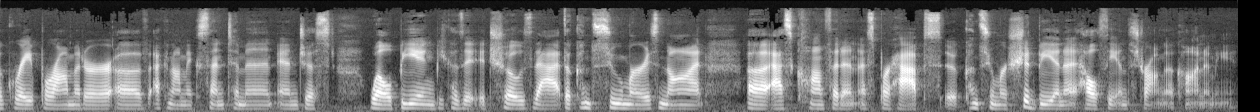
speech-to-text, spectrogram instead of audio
a great barometer of economic sentiment and just well-being because it, it shows that the consumer is not uh, as confident as perhaps consumers should be in a healthy and strong economy.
